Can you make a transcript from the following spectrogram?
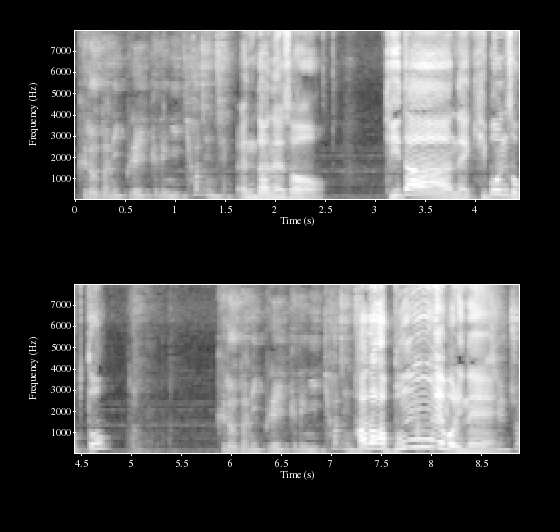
그러더니 브레이크 등이 켜진 채 N단에서 D단의 기본 속도 그러더니 브레이크 등이 켜진 채 하다가 뭉 해버리네. 질주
